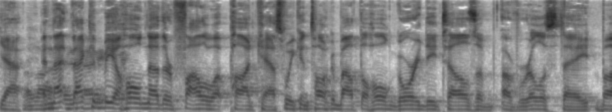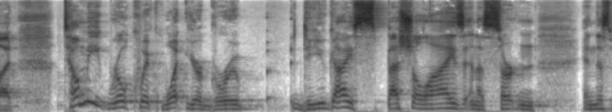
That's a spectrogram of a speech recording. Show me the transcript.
yeah. A lot. and that, that can be a whole nother follow up podcast. We can talk about the whole gory details of, of real estate. But tell me real quick what your group do you guys specialize in a certain in this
